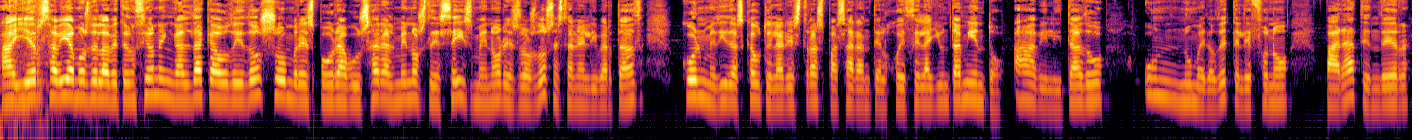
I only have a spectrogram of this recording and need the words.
Ayer sabíamos de la detención en Galdacao de dos hombres por abusar al menos de seis menores. Los dos están en libertad con medidas cautelares tras pasar ante el juez. El ayuntamiento ha habilitado un número de teléfono para atender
